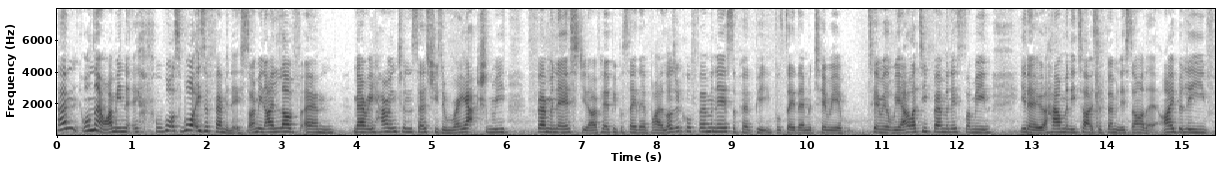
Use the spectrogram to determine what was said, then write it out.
Um, well, no. I mean, what's what is a feminist? I mean, I love um, Mary Harrington says she's a reactionary feminist. You know, I've heard people say they're biological feminists. I've heard people say they're material material reality feminists. I mean, you know, how many types of feminists are there? I believe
